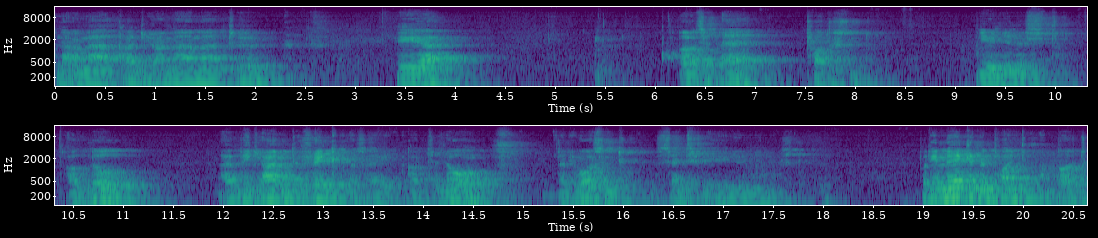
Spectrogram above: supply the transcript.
an Armagh, County Armagh man too. He uh, was a Protestant unionist, although I began to think as I got to know him that he wasn't essentially a unionist. But he making the point about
